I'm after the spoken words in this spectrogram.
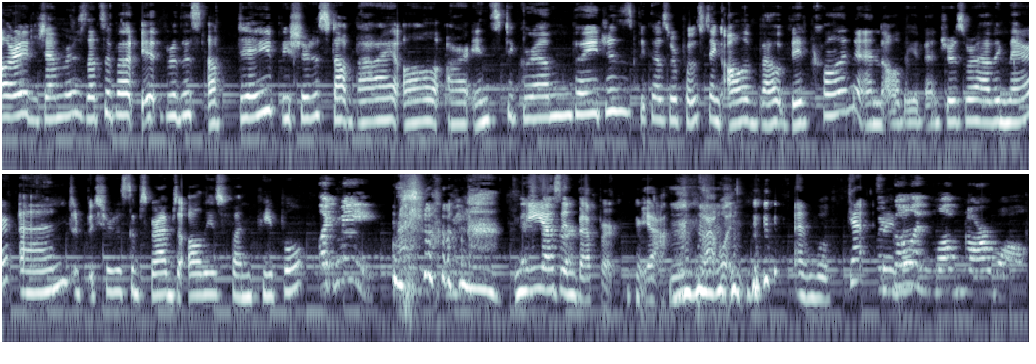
Alright, Jammers, that's about it for this update. Be sure to stop by all our Instagram pages because we're posting all about VidCon and all the adventures we're having there. And be sure to subscribe to all these fun people. Like me. Me as in Bepper. Yeah, Mhm. that one. and we'll get We go and love narwhal.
